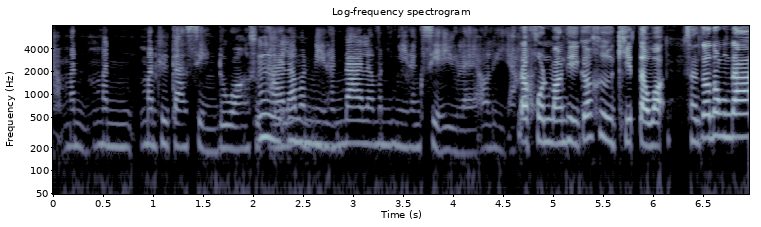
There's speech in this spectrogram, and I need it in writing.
อะมันมันมันคือการเสี่ยงดวงสุดท้ายแล้วมันมีทั้งได้แล้วมันมีทั้งเสียอยู่แล้วอะไรอย่างเงี้ยแต่ค่ะคนบางทีก็คือคิดแต่ว่าฉันจะต้องได้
